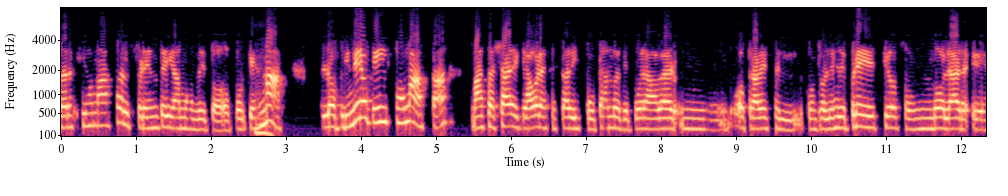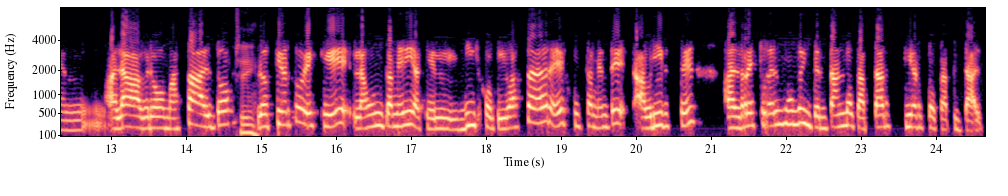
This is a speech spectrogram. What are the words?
Sergio Massa al frente, digamos, de todo. Porque es mm. más, lo primero que hizo Massa, más allá de que ahora se está disputando que pueda haber otra vez el controles de precios o un dólar en, al agro más alto, lo cierto es que la única medida que él dijo que iba a hacer es justamente abrirse al resto del mundo intentando captar cierto capital.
